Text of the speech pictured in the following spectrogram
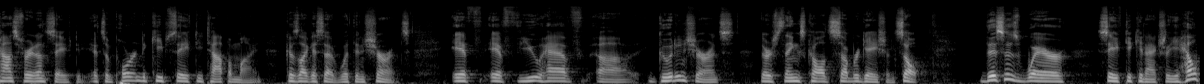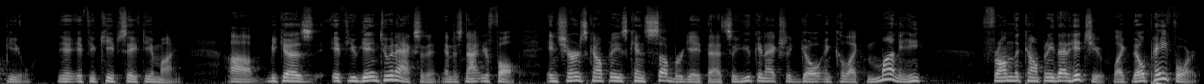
concentrate on safety. It's important to keep safety top of mind because, like I said, with insurance, if if you have uh, good insurance, there's things called subrogation. So this is where safety can actually help you if you keep safety in mind. Uh, because if you get into an accident and it's not your fault, insurance companies can subrogate that. So you can actually go and collect money from the company that hit you. Like they'll pay for it.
